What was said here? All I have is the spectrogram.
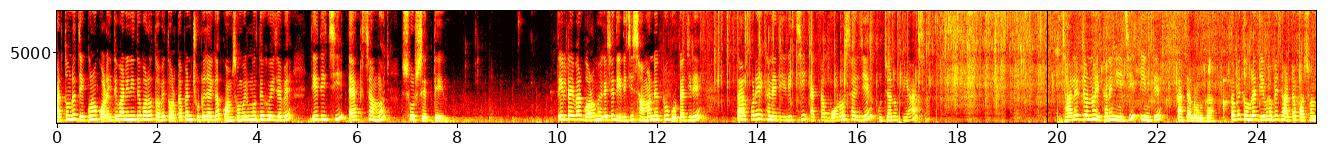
আর তোমরা যে কোনো কড়াইতে বানিয়ে নিতে পারো, তবে তড়কা প্যান ছোটো জায়গা কম সময়ের মধ্যে হয়ে যাবে। দিয়ে দিচ্ছি এক চামচ সর্ষের তেল। তেলটা এবার গরম হয়ে গেছে। দিয়ে দিচ্ছি সামান্য একটু গোটা জিরে। তারপরে এখানে দিয়ে দিচ্ছি একটা বড় সাইজের কুচানো পেঁয়াজ। ঝালের জন্য এখানে নিয়েছি তিনটে কাঁচা লঙ্কা। তবে তোমরা যেভাবে ঝালটা পছন্দ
